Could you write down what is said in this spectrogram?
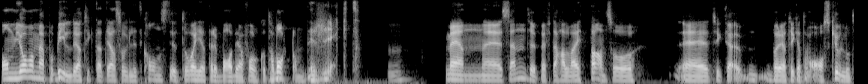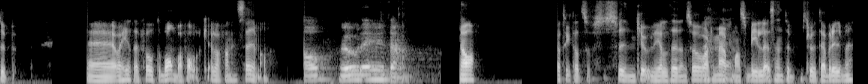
Om jag var med på bild och jag tyckte att jag såg lite konstig ut, då vad heter det, bad jag folk att ta bort dem direkt. Mm. Men eh, sen typ efter halva ettan så eh, tyckte jag, började jag tycka att det var askul och typ eh, vad heter det, fotobomba folk, eller vad fan säger man? Ja, jo det är det. Ja. Jag tyckte att det var svinkul hela tiden, så jag var med på massa bilder, sen typ slutade jag bry mig.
